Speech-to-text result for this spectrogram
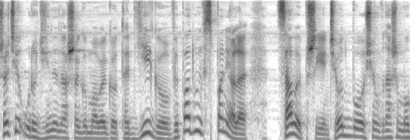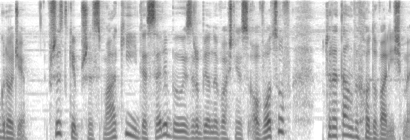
Trzecie urodziny naszego małego Tediego wypadły wspaniale. Całe przyjęcie odbyło się w naszym ogrodzie. Wszystkie przysmaki i desery były zrobione właśnie z owoców, które tam wyhodowaliśmy.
